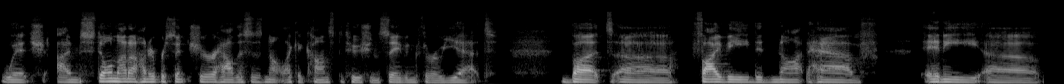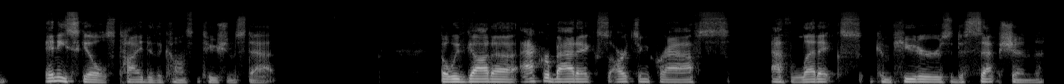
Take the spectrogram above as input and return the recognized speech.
which I'm still not 100% sure how this is not like a constitution saving throw yet but uh 5e did not have any uh any skills tied to the constitution stat. But we've got uh acrobatics arts and crafts athletics computers deception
